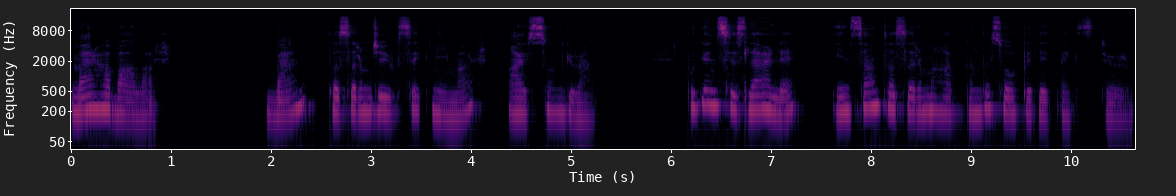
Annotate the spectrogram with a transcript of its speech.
Merhabalar. Ben tasarımcı yüksek mimar Aysun Güven. Bugün sizlerle insan tasarımı hakkında sohbet etmek istiyorum.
